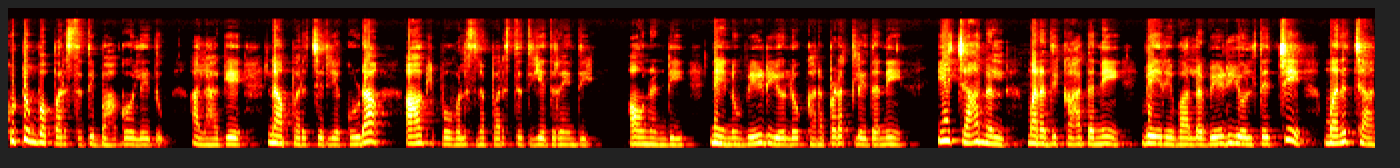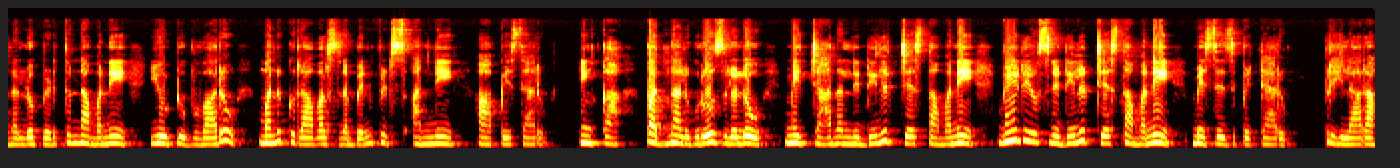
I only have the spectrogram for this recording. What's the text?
కుటుంబ పరిస్థితి బాగోలేదు. అలాగే నా పరిచర్య కూడా ఆగిపోవలసిన పరిస్థితి ఎదురైంది. అవునండి నేను వీడియోలో కనపడట్లేదని ఈ ఛానల్ మనది కాదని వేరే వాళ్ళ వీడియోలు తెచ్చి మన ఛానల్లో పెడుతున్నామని యూట్యూబ్ వారు మనకు రావాల్సిన బెనిఫిట్స్ అన్నీ ఆపేశారు. ఇంకా పద్నాలుగు రోజులలో మీ ఛానల్ని డిలీట్ చేస్తామని వీడియోస్ని డిలీట్ చేస్తామని మెసేజ్ పెట్టారు. ప్రియులారా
